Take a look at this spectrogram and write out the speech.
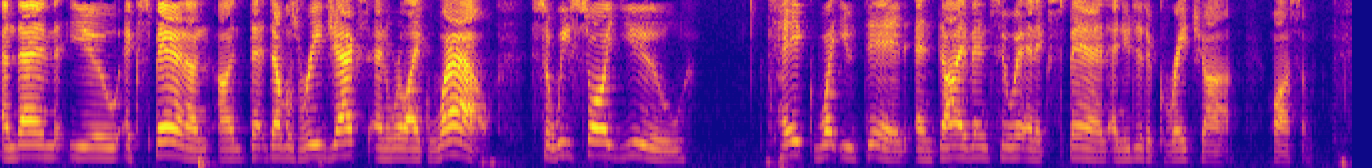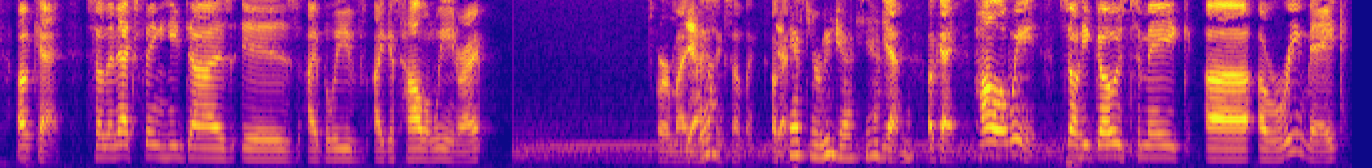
And then you expand on on De- Devil's Rejects, and we're like, wow. So we saw you take what you did and dive into it and expand, and you did a great job. Awesome. Okay. So the next thing he does is, I believe, I guess Halloween, right? Or am I Yeah. missing something? Okay. Yes. After rejects, yeah. Yeah. Okay. Halloween. So he goes to make uh, a remake.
